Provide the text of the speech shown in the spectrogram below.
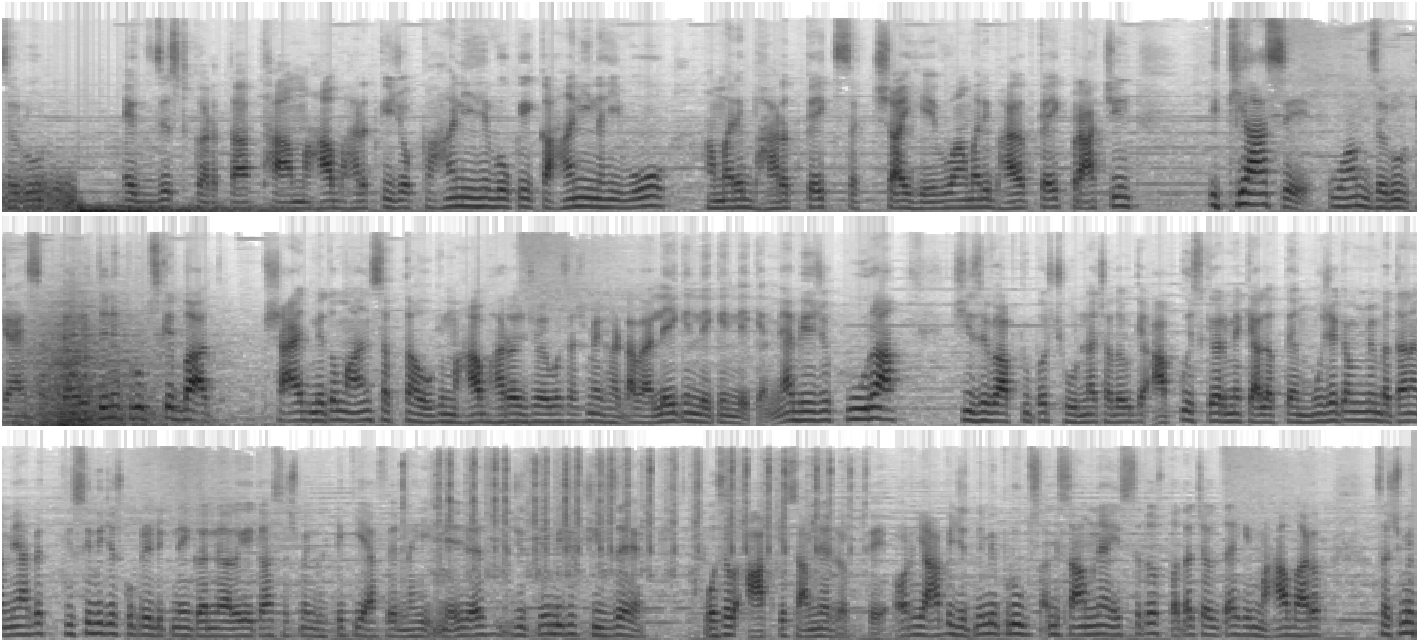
ज़रूर एग्जिस्ट करता था। महाभारत की जो कहानी है, वो कोई कहानी नहीं, वो हमारे भारत का एक सच्चाई है। वो हमारे भारत का एक प्राचीन इतिहास है, वो हम ज़रूर कह सकते हैं। और इतने प्रूफ्स के बाद शायद मैं तो मान सकता हूँ कि महाभारत जो है वो सच में घटा था लेकिन लेकिन लेकिन, मैं अभी जो पूरा चीज़ है वो आपके ऊपर छोड़ना चाहता हूँ कि आपको इसके बारे में क्या लगता है, मुझे कमेंट में बताना, मैं यहाँ पे किसी भी चीज़ को प्रेडिक्ट नहीं करने वाला कि क्या सच में घटी या फिर नहीं। मेरे जितनी भी जो चीज़ें हैं, वो सब आपके सामने रखते हैं। और यहाँ पे जितने भी प्रूफ्स अभी सामने हैं, इससे तो पता चलता है कि महाभारत सच में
